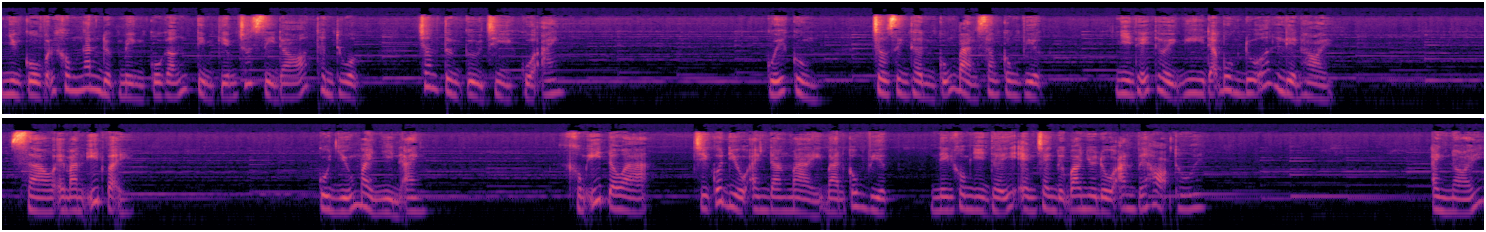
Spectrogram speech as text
Nhưng cô vẫn không ngăn được mình cố gắng tìm kiếm chút gì đó thân thuộc trong từng cử chỉ của anh. Cuối cùng, Châu Sinh Thần cũng bàn xong công việc. Nhìn thấy thời nghi đã buông đũa liền hỏi. Sao em ăn ít vậy? Cô nhíu mày nhìn anh. Không ít đâu ạ. Chỉ có điều anh đang mải bàn công việc nên không nhìn thấy em tranh được bao nhiêu đồ ăn với họ thôi. Anh nói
